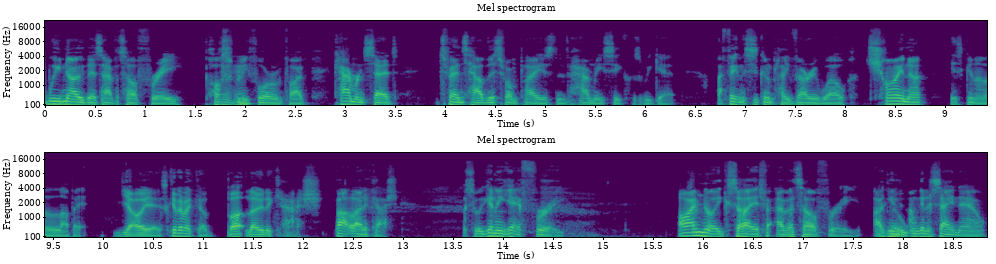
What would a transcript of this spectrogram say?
we know there's Avatar 3, possibly Mm-hmm. 4 and 5. Cameron said it depends how this one plays and how many sequels we get. I think this is going to play very well. China is going to love it. Yeah, oh yeah. It's gonna make a buttload of cash. Buttload of cash. So we're going to get it free. I'm not excited for Avatar 3. I can, Nope. I'm going to say it now.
